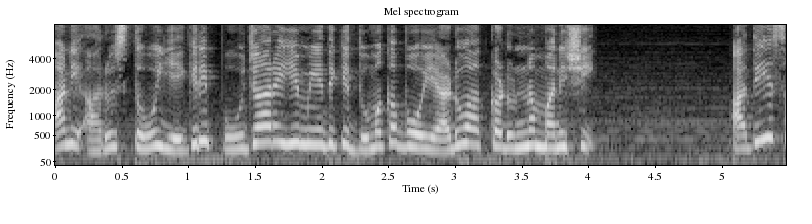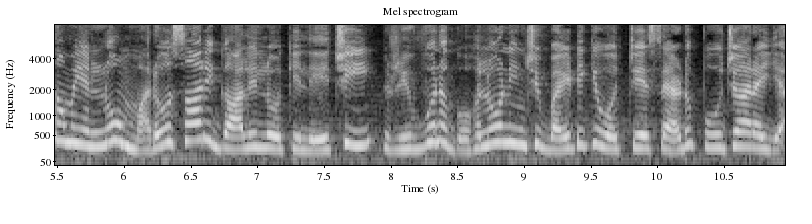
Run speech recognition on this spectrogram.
అని అరుస్తూ ఎగిరి పూజారయ్య మీదికి దుమకబోయాడు అక్కడున్న మనిషి. అదే సమయంలో మరోసారి గాలిలోకి లేచి రివ్వున గుహలో నుంచి బయటికి వచ్చేశాడు పూజారయ్య.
